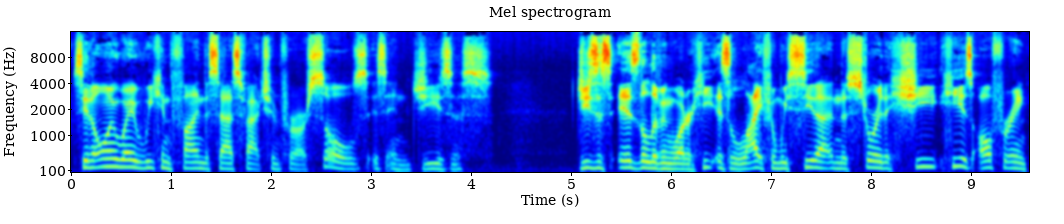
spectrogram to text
See, the only way we can find the satisfaction for our souls is in Jesus. Jesus is the living water. He is life. And we see that in this story that she, he is offering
